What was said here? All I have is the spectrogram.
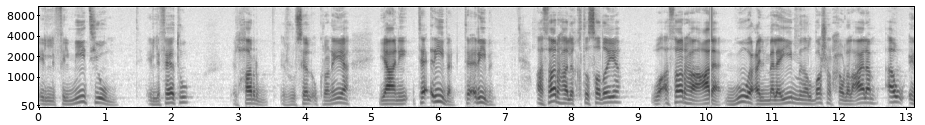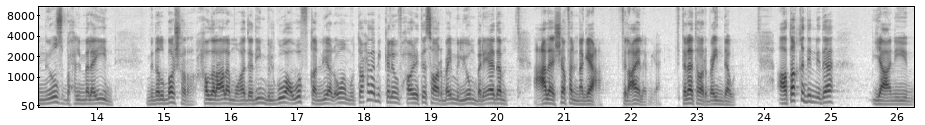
اللي في ال يوم اللي فاتوا الحرب الروسية الأوكرانية يعني تقريبا تقريبا أثارها الاقتصادية وأثارها على جوع الملايين من البشر حول العالم أو إن يصبح الملايين من البشر حول العالم مهددين بالجوع وفقا للأمم المتحدة بيتكلموا في حوالي 49 مليون بني آدم على شفا المجاعة في العالم يعني في 43 دولة. أعتقد إن ده يعني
